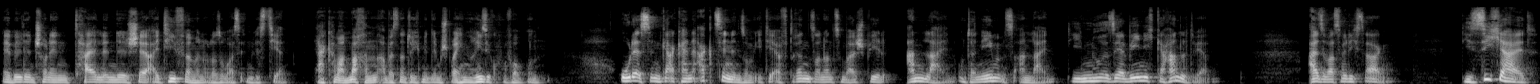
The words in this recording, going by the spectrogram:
wer will denn schon in thailändische IT-Firmen oder sowas investieren? Ja, kann man machen, aber ist natürlich mit dem entsprechenden Risiko verbunden. Oder es sind gar keine Aktien in so einem ETF drin, sondern zum Beispiel Anleihen, Unternehmensanleihen, die nur sehr wenig gehandelt werden. Also was will ich sagen? Die Sicherheit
